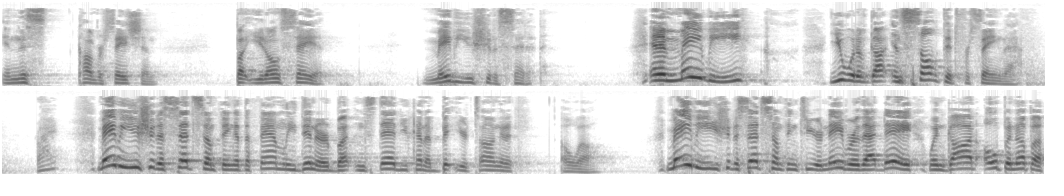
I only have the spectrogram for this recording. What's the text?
in this conversation, but you don't say it. Maybe you should have said it. And maybe you would have got insulted for saying that, right? Maybe you should have said something at the family dinner, but instead you kind of bit your tongue and, oh well. Maybe you should have said something to your neighbor that day when God opened up a,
